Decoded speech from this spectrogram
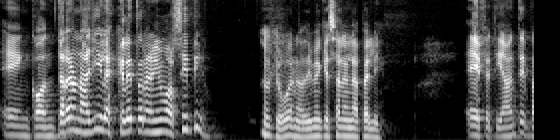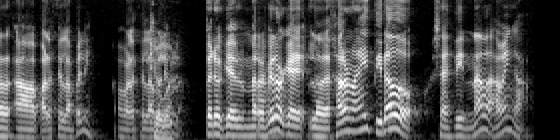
encontraron allí el esqueleto en el mismo sitio. Oh, qué bueno, dime que sale en la peli. Efectivamente, pa- aparece en la peli. Aparece en la Qué película. bueno. Pero que me refiero a que lo dejaron ahí tirado. O sea, es decir, nada, venga,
